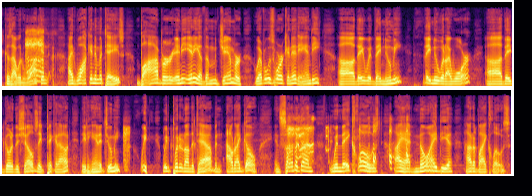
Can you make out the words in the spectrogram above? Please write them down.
because I would walk in. I'd walk into Mattei's, Bob or any any of them, Jim or whoever was working it, Andy. Uh, they would they knew me. They knew what I wore. Uh, they'd go to the shelves, they'd pick it out, they'd hand it to me. We'd, we'd put it on the tab, and out I'd go. And son of a gun, when they closed, I had no idea how to buy clothes.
